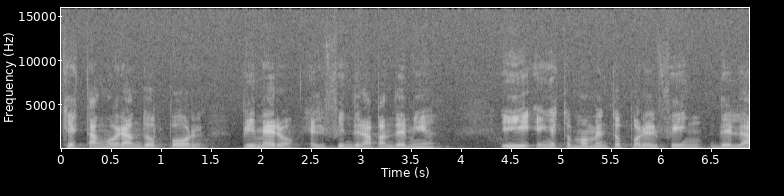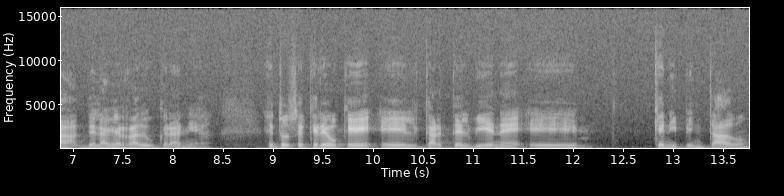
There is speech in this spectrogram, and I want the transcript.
que están orando por, primero, el fin de la pandemia y en estos momentos por el fin de la, de la guerra de Ucrania. Entonces creo que el cartel viene eh, que ni pintado,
